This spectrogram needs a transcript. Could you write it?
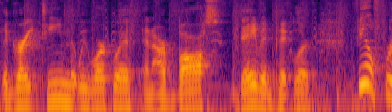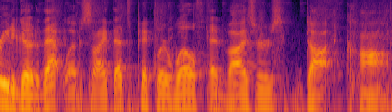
the great team that we work with, and our boss, David Pickler, feel free to go to that website. That's picklerwealthadvisors.com.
